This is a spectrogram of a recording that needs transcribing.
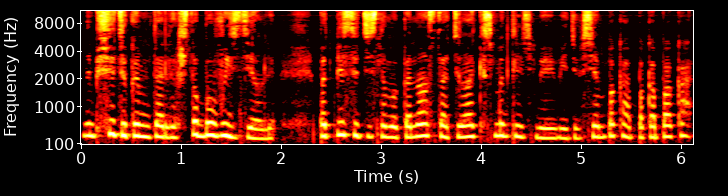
Напишите в комментариях, что бы вы сделали. Подписывайтесь на мой канал, ставьте лайки, смотрите мои видео. Всем пока, пока-пока.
